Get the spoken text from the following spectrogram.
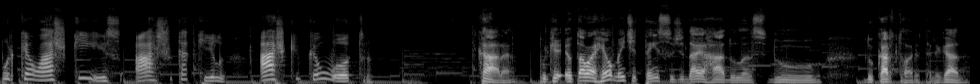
porque eu acho que isso, acho que aquilo, acho que o que o outro. Cara, porque eu tava realmente tenso de dar errado o lance do, do cartório, tá ligado?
